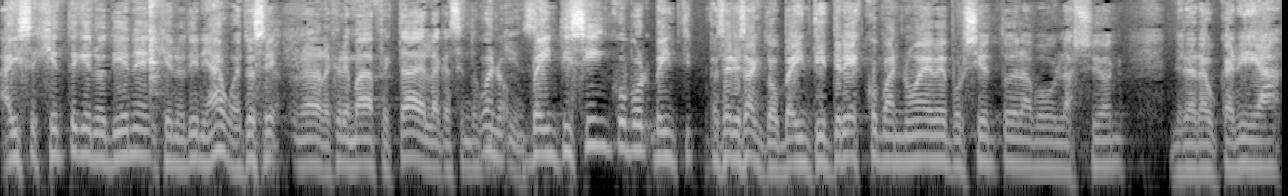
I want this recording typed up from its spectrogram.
Hay gente que no tiene que no tiene agua. Entonces, una de las regiones más afectadas es la que hace en 2015. Bueno, 25 por 20, para ser exacto, 23,9% de la población de la Araucanía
